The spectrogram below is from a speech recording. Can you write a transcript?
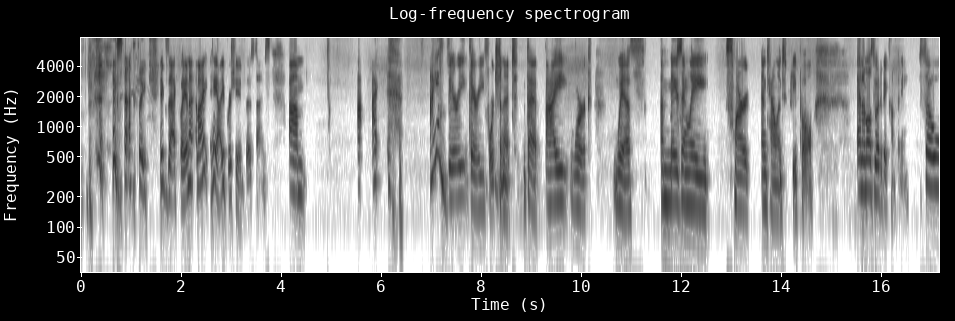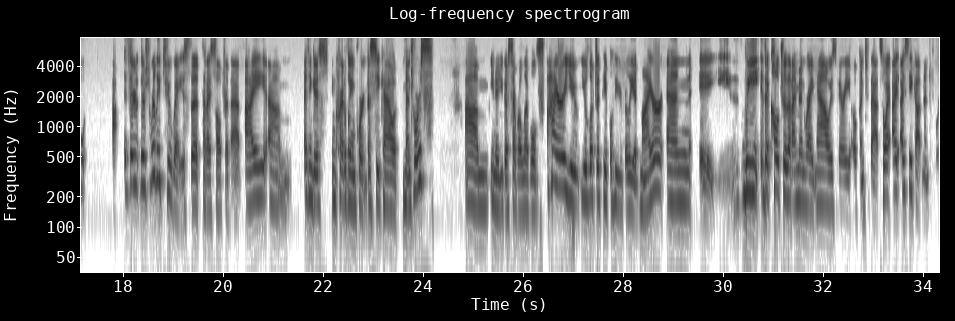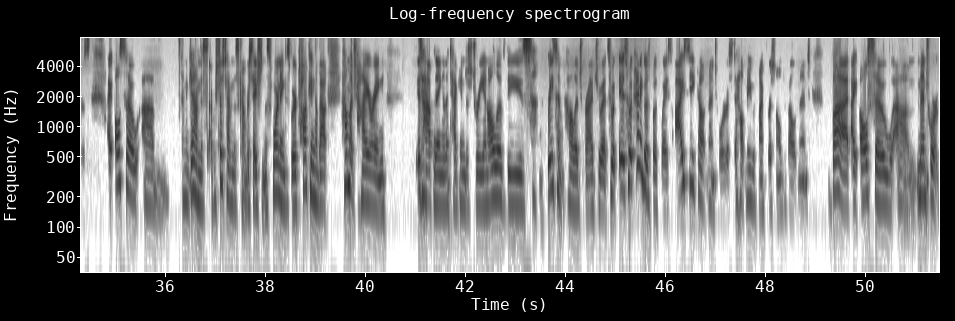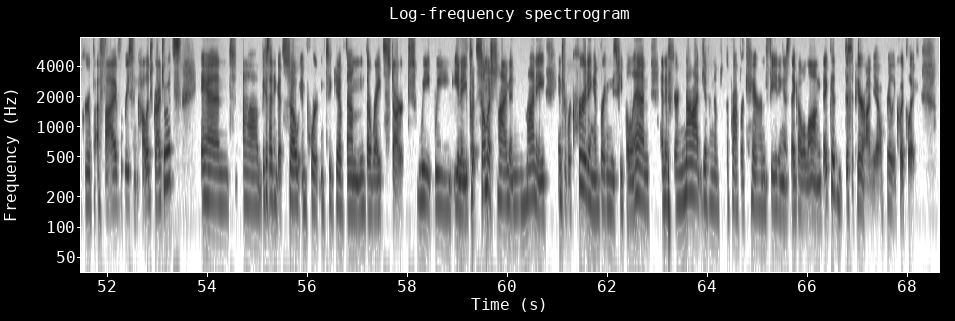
exactly, exactly. And I, and I, hey, I appreciate those times. Um, I, I, I am very, very fortunate that I work with amazingly smart and talented people and I'm also at a big company. So there, there's really two ways that, that I solve for that. I, um, I think it is incredibly important to seek out mentors. Um, you know, you go several levels higher. You you looked at people who you really admire, and eh, we the culture that I'm in right now is very open to that. So I, I, I seek out mentors. I also, um, and again, this I was just having this conversation this morning because we were talking about how much hiring is happening in the tech industry and all of these recent college graduates. So it, so it kind of goes both ways. I seek out mentors to help me with my personal development, but I also um, mentor a group of five recent college graduates, and um, because I think it's so important to give them the right start. We we you know you put so much time and money into recruiting and bringing these people in, and if you're not giving them the proper care and feeding as they go along, they could disappear on you really quickly,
